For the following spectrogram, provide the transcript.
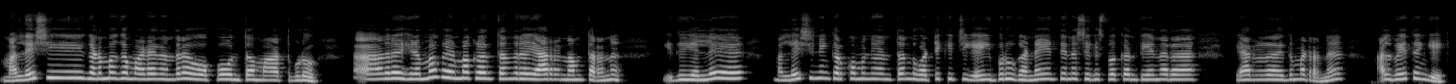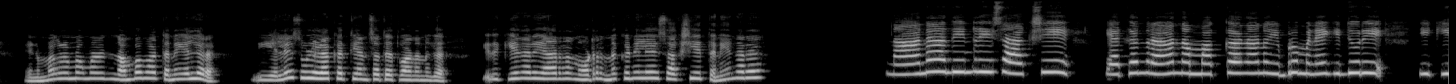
ಮಲ್ಲೇಶಿ ಗಣಮಗ ಮಾಡ್ಯಾನಂದ್ರೆ ಒಪ್ಪೋ ಒಪ್ಪುವಂತ ಮಾತು ಬಿಡು. ಆದ್ರೆ ಹೆಣ್ಮಕ್ಳು ಹೆಣ್ಮಕ್ಳು ಅಂತಂದ್ರೆ ಯಾರ ನಂಬ್ತಾರನ? ಇದು ಎಲ್ಲೇ ಮಲ್ಲೇಶಿ ನಿಂಗೆ ಕರ್ಕೊಂಬನಿ ಅಂತಂದು ಹೊಟ್ಟೆ ಕಿಚ್ಚಿಗೆ ಇಬ್ಬರು ಗಂಡ ಎಂತೇನ ಸಿಗಿಸ್ಬೇಕಂತ ಏನಾರ ಯಾರ ಇದು ಮಾಡ್ರನ? ಅಲ್ಲಿ ಬೇತಂಗಿ ಹೆಣ್ಮಕ್ಳು ಹೆಣ್ಮಕ್ಳು ನಂಬ ಮಾತನ ಎಲ್ಲಾರ? ನೀ ಎಲ್ಲೇ ಸುಳ್ಳು ಹೇಳಕತ್ತಿ ಅನ್ಸತ್ತೈತ್ವಾ ನನಗ? ಇದಕ್ಕೇನಾರ ಯಾರ ನೋಡ್ರ ಕಣಿಲೆ ಸಾಕ್ಷಿ ಐತನ ಏನಾರ? ನಾನ ಅದೀನ್ರಿ ಸಾಕ್ಷಿ. ಯಾಕಂದ್ರ ನಮ್ಮ ಅಕ್ಕ, ನಾನು ಇಬ್ರು ಮನೆಯಾಗ ಇದ್ದೀವ್ರಿ. ಈಕಿ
